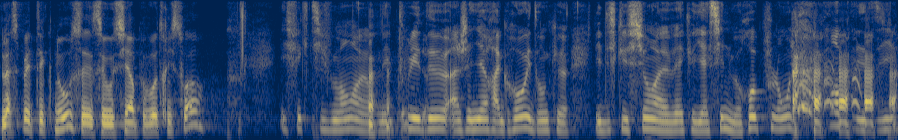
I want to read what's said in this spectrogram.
L'aspect techno, c'est aussi un peu votre histoire? Effectivement, euh, on est tous les deux ingénieurs agro et donc euh, les discussions avec Yacine me replongent grand plaisir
